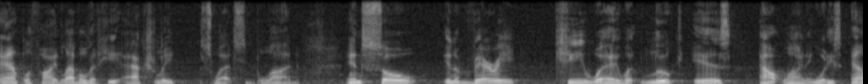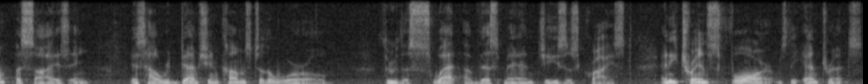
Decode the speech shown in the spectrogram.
amplified level that he actually sweats blood. And so, in a very key way, what Luke is outlining, what he's emphasizing, is how redemption comes to the world through the sweat of this man, Jesus Christ. And he transforms the entrance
